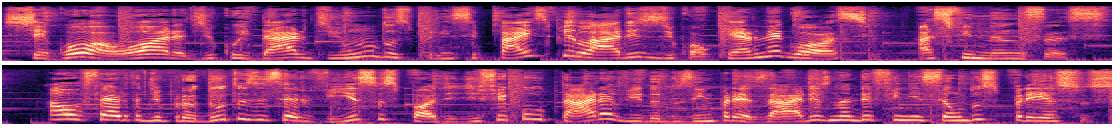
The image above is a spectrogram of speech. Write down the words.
Chegou a hora de cuidar de um dos principais pilares de qualquer negócio: as finanças. A oferta de produtos e serviços pode dificultar a vida dos empresários na definição dos preços.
